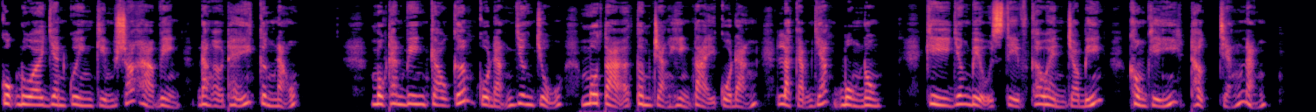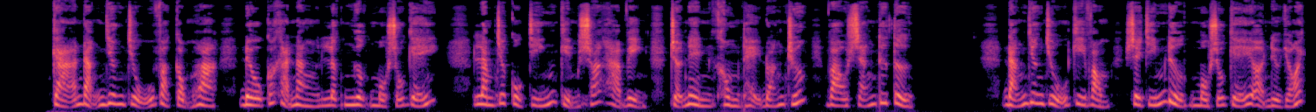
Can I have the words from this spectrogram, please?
Cuộc đua giành quyền kiểm soát Hạ viện đang ở thế cân não. Một thành viên cao cấp của đảng Dân Chủ mô tả tâm trạng hiện tại của đảng là cảm giác buồn nôn, khi dân biểu Steve Cohen cho biết không khí thật chán nản. Cả đảng Dân Chủ và Cộng Hòa đều có khả năng lật ngược một số ghế, làm cho cuộc chiến kiểm soát Hạ viện trở nên không thể đoán trước vào sáng thứ Tư. Đảng Dân Chủ kỳ vọng sẽ chiếm được một số ghế ở New York,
